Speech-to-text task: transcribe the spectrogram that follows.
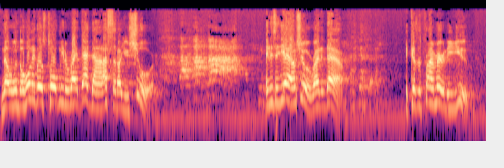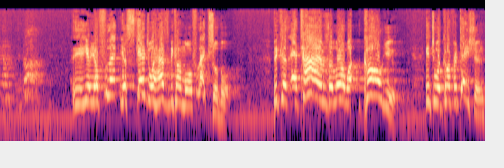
Now, when the Holy Ghost told me to write that down, I said, Are you sure? And he said, Yeah, I'm sure. Write it down. Because it's primarily you. Your, your, your schedule has to become more flexible. Because at times the Lord will call you into a confrontation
